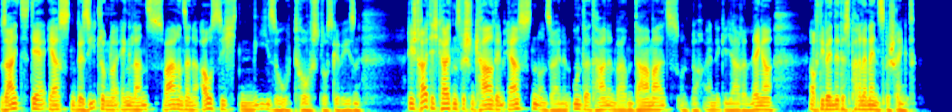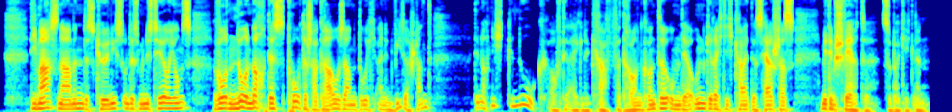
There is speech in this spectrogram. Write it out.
Seit der ersten Besiedlung Neuenglands waren seine Aussichten nie so trostlos gewesen – die Streitigkeiten zwischen Karl I. und seinen Untertanen waren damals und noch einige Jahre länger auf die Wände des Parlaments beschränkt. Die Maßnahmen des Königs und des Ministeriums wurden nur noch despotischer grausam durch einen Widerstand, der noch nicht genug auf die eigene Kraft vertrauen konnte, um der Ungerechtigkeit des Herrschers mit dem Schwerte zu begegnen.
